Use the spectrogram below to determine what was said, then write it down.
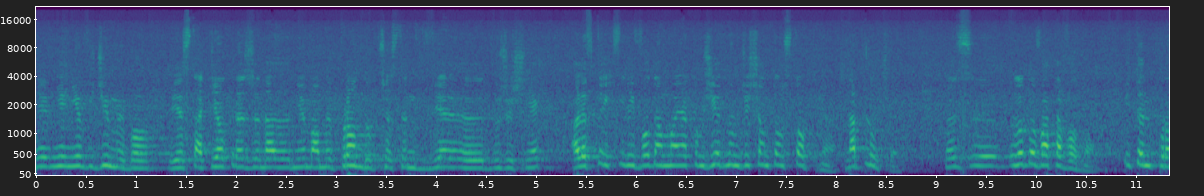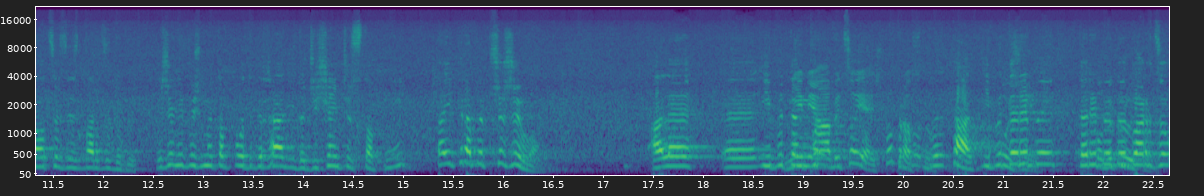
nie, nie, nie widzimy, bo jest taki okres, że na, nie mamy prądu przez ten wie, e, duży śnieg, ale w tej chwili woda ma jakąś jedną dziesiątą stopnia na plucie. To jest y, lodowata woda i ten proces jest bardzo długi. Jeżeli byśmy to podgrzali do 10 stopni, ta ikra by przeżyła. Ale y, i by ten Nie miałaby co jeść, po prostu. by, tak, i by te Później, ryby, te ryby by wykluciu. bardzo,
